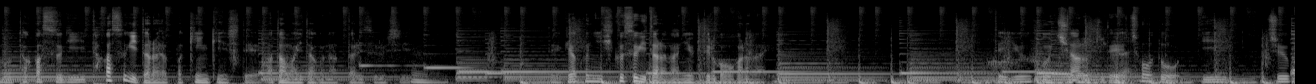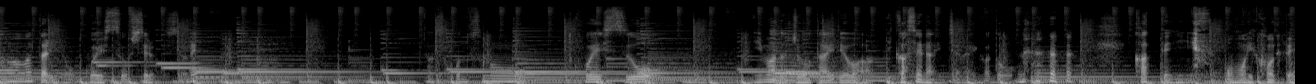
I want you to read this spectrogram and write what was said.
その高すぎ高すぎたらやっぱキンキンして頭痛くなったりするし、ーうん。で逆に低すぎたら何言ってるかわからない。っていう風になるんでちょうどいい中間あたりの声質をしてるんですよね。へだからそこのその声質を今の状態では活かせないんじゃないかと勝手に思い込んで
